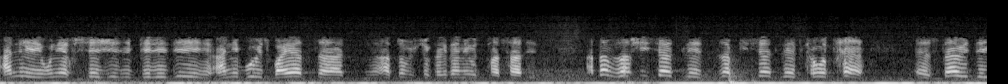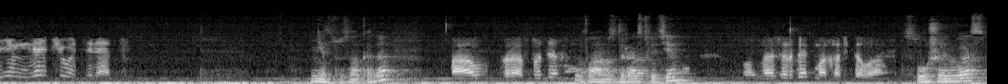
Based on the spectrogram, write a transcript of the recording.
Они, у них вся жизнь впереди, они будут бояться о, о том, что когда-нибудь посадят. А там за 60 лет, за 50 лет кого-то э, ставить, им нечего терять. Нет звонка, да? Ау, здравствуйте. Вам здравствуйте. Назербек Махачкала. Слушаем вас.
